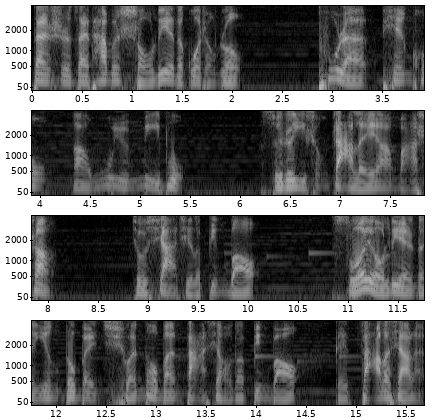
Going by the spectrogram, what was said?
但是在他们狩猎的过程中，突然天空啊乌云密布，随着一声炸雷啊，马上就下起了冰雹，所有猎人的鹰都被拳头般大小的冰雹给砸了下来。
